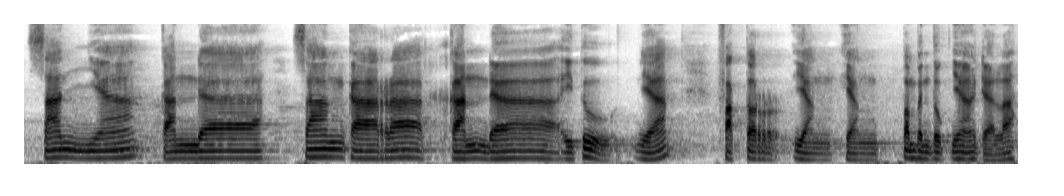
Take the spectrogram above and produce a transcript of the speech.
sanya, kanda, sangkara kanda itu ya. Faktor yang yang pembentuknya adalah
